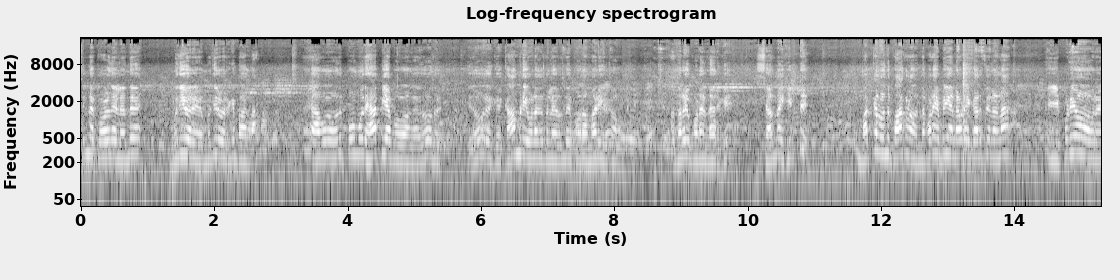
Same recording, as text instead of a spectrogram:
சின்ன குழந்தையிலேருந்து முதியோர் முதியோர் வரைக்கும் பார்க்கலாம். அவங்க வந்து போகும்போது ஹாப்பியாக போவாங்க. ஏதோ ஒரு ஏதோ ஒரு காமெடி உலகத்தில் இருந்து போகிற மாதிரி இருக்கும் அவங்களுக்கு அந்தளவுக்கு படம் நல்லா இருக்குது செம்ம ஹிட்டு மக்கள் வந்து பார்க்கணும். இந்த படம் எப்படியும் என்னுடைய கருத்து என்னென்னா எப்படியும் ஒரு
